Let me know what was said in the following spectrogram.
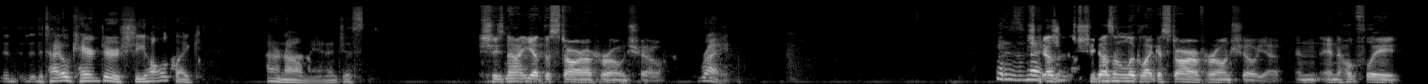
the, the title character is She-Hulk. Like, I don't know, man. It just She's not yet the star of her own show. right. But isn't She doesn't she doesn't look like a star of her own show yet. And and hopefully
